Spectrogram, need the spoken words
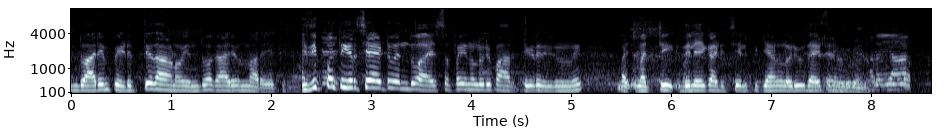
എന്തോ ആരെയും പെടുത്തിയതാണോ എന്തോ കാര്യമൊന്നും അറിയത്തില്ല. ഇതിപ്പം തീർച്ചയായിട്ടും എന്തോ എസ് എഫ് ഐ എന്നുള്ളൊരു പാർട്ടിയുടെ ഇതിൽ നിന്ന് മറ്റ് ഇതിലേക്ക് അടിച്ചേൽപ്പിക്കാനുള്ള ഒരു ഇതായിട്ട് എനിക്ക് തോന്നുന്നു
